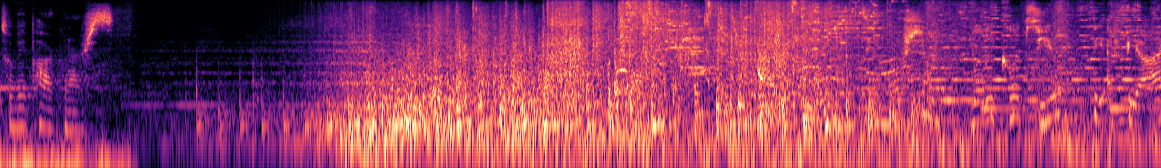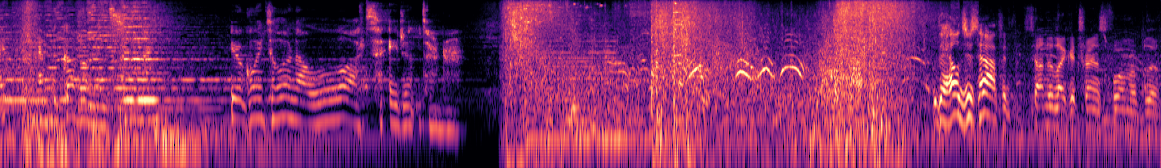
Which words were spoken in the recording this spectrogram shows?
to be partners. Agent Turner. What the hell just happened? Sounded like a transformer blew.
